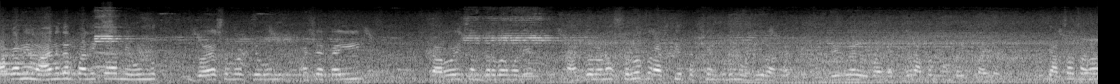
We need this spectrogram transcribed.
आगामी महानगरपालिका निवडणूक डोळ्यासमोर ठेवून अशा काही कारवाई संदर्भामध्ये आंदोलनं सर्वच राजकीय पक्षांकडून उभी राहतात. वेगवेगळ्या विभागात जर आपण मुंबईत पाहिलं त्याचाच हा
